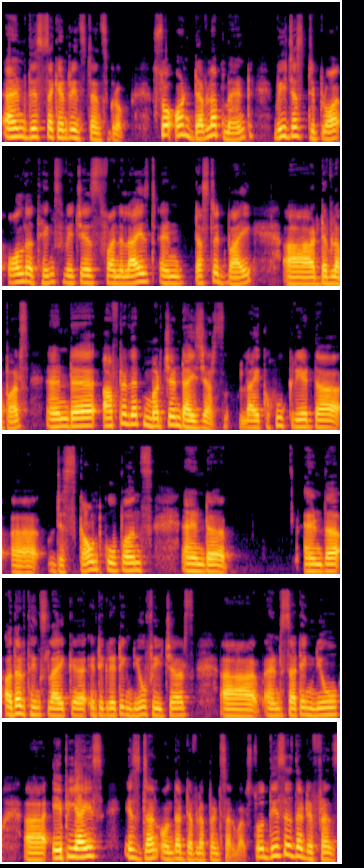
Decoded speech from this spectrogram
and this secondary instance group. So on development, we just deploy all the things which is finalized and tested by uh, developers and uh, after that merchandisers like who create the uh, discount coupons and uh, and the other things like uh, integrating new features uh, and setting new APIs is done on the development server. So this is the difference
